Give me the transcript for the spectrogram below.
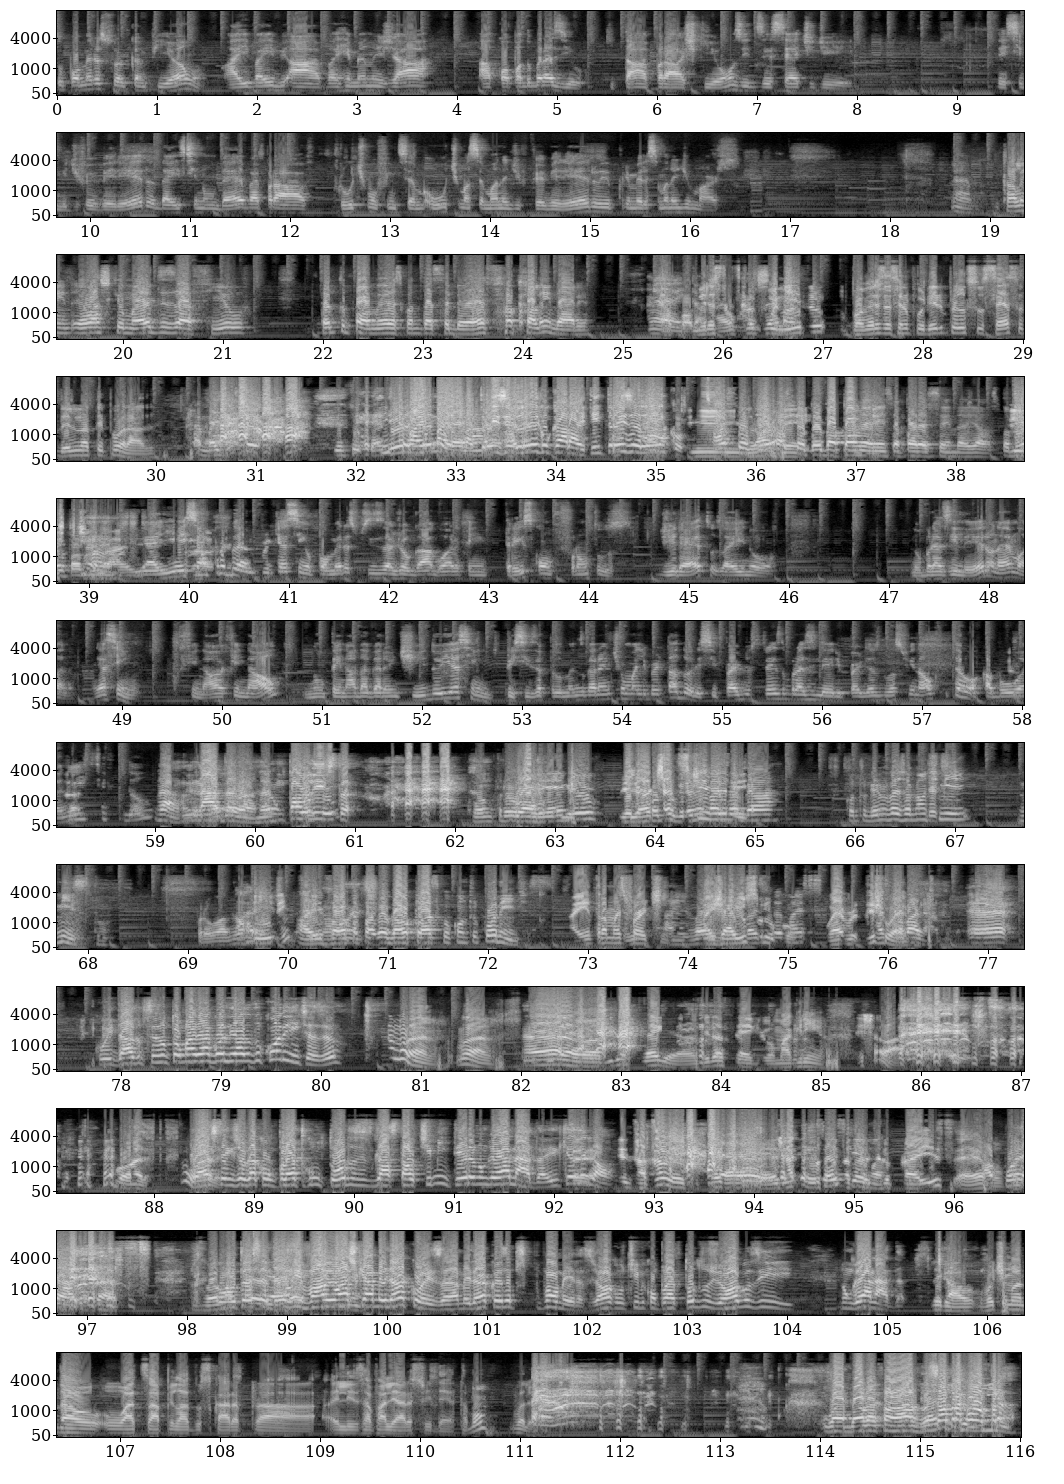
o Palmeiras for campeão, aí vai, ah, vai remanejar a Copa do Brasil, que tá pra acho que 11 e 17 de desse mês de fevereiro, daí se não der vai para pro último fim de semana, última semana de fevereiro e primeira semana de março. É, eu acho que o maior desafio, tanto do Palmeiras quanto da CBF, é o calendário. É, o Palmeiras é um problema- punido. O Palmeiras está sendo punido pelo sucesso dele na temporada. É, mas isso, isso Ema, ema, ema, três elencos, caralho. Tem três elencos. E Olha torcedores da Palmeirense aparecendo aí, ó. Palmeirense. E aí esse é um problema, porque assim, o Palmeiras precisa jogar agora, tem três confrontos diretos aí no, no brasileiro, né, mano? E assim, final é final, não tem nada garantido e assim, precisa pelo menos garantir uma Libertadores. Se perde os três do brasileiro e perde as duas final, fudeu, acabou o ano e se fudeu. Não, Nada, não, né? Um paulista. Contra o Grêmio, Melhor contra o Grêmio vai jogar. Contra o Grêmio vai jogar um time misto. Provavelmente. Aí, aí volta pra jogar o clássico contra o Corinthians. Aí entra mais fortinho. Aí Aí, vai- Jailson vai no ser gol. mais- O Ever, deixa mais o Ever. É. Cuidado pra vocês não tomarem a goleada do Corinthians, viu? Ah, Mano, mano. É. A, vida, a vida segue, a vida segue, ô magrinho. Deixa lá. Bora. Eu acho que tem que jogar completo com todos, desgastar o time inteiro e não ganhar nada. Aí que é legal. Exatamente. É, já que esse é o tá esquema. pra isso, é, Apoiado, cara. Como torcedor rival, eu acho que é a melhor coisa. A melhor coisa pro Palmeiras. Joga o time completo todos os jogos e não ganha nada. Legal, vou te mandar o, o WhatsApp lá dos caras pra eles avaliarem a sua ideia, tá bom? Valeu. O Abel vai falar. Só pra comprar.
